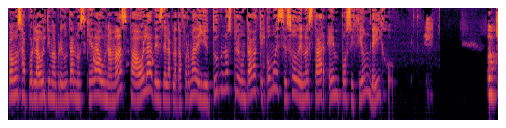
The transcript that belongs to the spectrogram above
Vamos a por la última pregunta. Nos queda una más. Paola, desde la plataforma de YouTube, nos preguntaba que cómo es eso de no estar en posición de hijo. Ok,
